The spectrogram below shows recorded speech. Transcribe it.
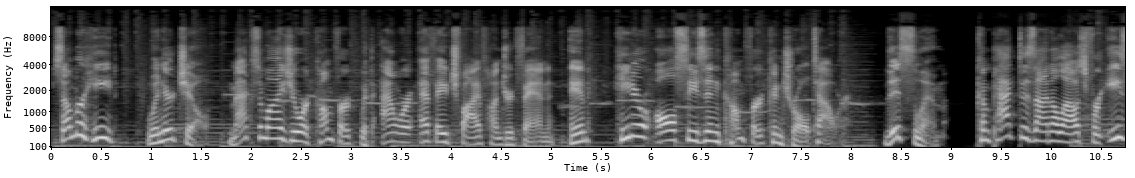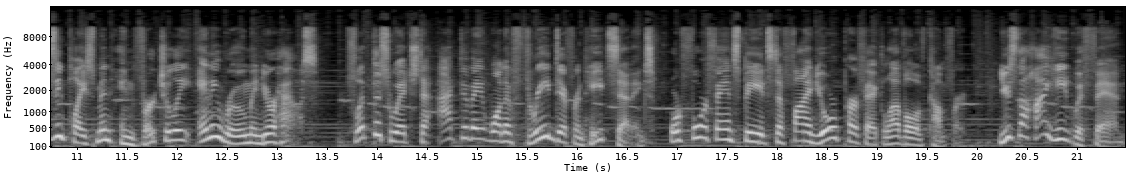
Summer heat, winter chill, maximize your comfort with our FH500 fan and heater all-season comfort control tower. This slim, Compact design allows for easy placement in virtually any room in your house. Flip the switch to activate one of three different heat settings or four fan speeds to find your perfect level of comfort. Use the high heat with fan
